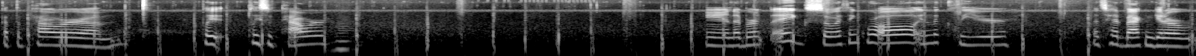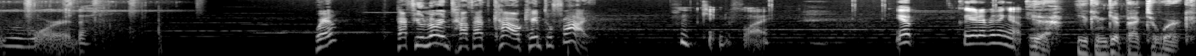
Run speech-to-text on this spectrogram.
Got the power, um, pla place of power. And I burnt the eggs, so I think we're all in the clear. Let's head back and get our reward. Well, have you learned how that cow came to fly? Came to fly. Yep, cleared everything up. Yeah, you can get back to work.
